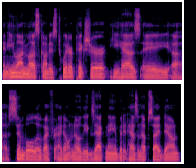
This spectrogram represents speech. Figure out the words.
And Elon Musk on his Twitter picture, he has a uh, symbol of I, I don't know the exact name, but it has an upside down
